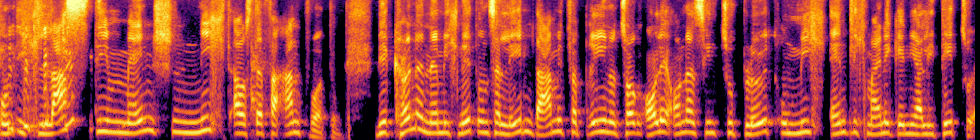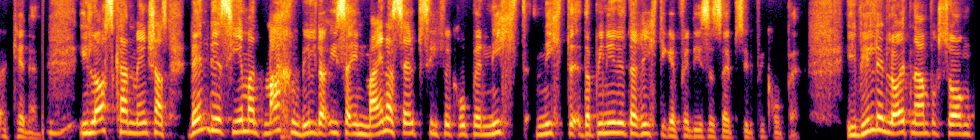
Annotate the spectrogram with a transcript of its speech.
Und ich lasse die Menschen nicht aus der Verantwortung. Wir können nämlich nicht unser Leben damit verbringen und sagen, alle anderen sind zu blöd, um mich endlich meine Genialität zu erkennen. Mhm. Ich lasse keinen Menschen aus. Wenn das jemand machen will, da ist er in meiner Selbsthilfegruppe nicht, nicht, da bin ich nicht der Richtige für diese Selbsthilfegruppe. Ich will den Leuten einfach sagen,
